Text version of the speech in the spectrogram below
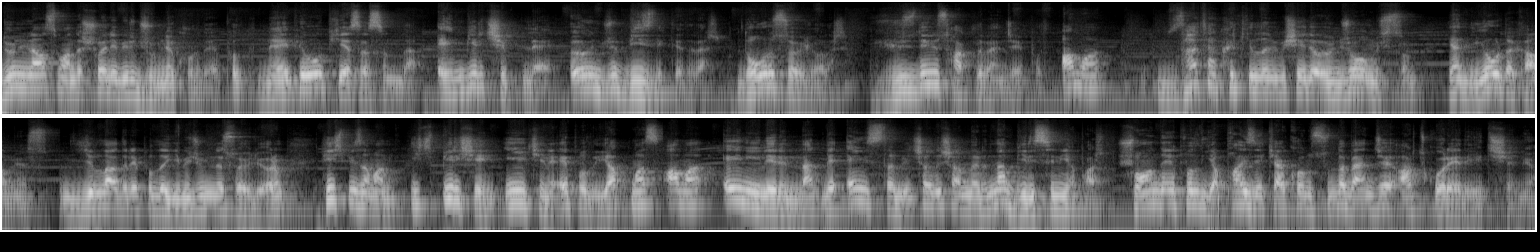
Dün lansmanda şöyle bir cümle kurdu Apple. NPU piyasasında M1 çiple öncü bizlik dediler. Doğru söylüyorlar. %100 haklı bence Apple. Ama zaten 40 yılda bir şeyde öncü olmuşsun. Ya niye orada kalmıyorsun? Yıllardır Apple'da gibi cümle söylüyorum. Hiçbir zaman hiçbir şeyin ilkini Apple yapmaz ama en iyilerinden ve en stabil çalışanlarından birisini yapar. Şu anda Apple yapay zeka konusunda bence artık oraya da yetişemiyor.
